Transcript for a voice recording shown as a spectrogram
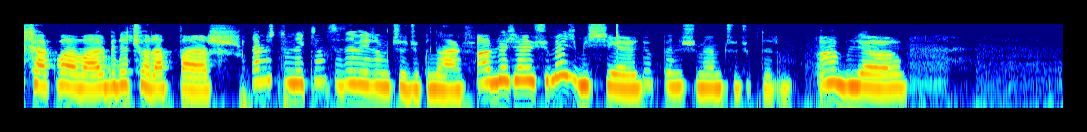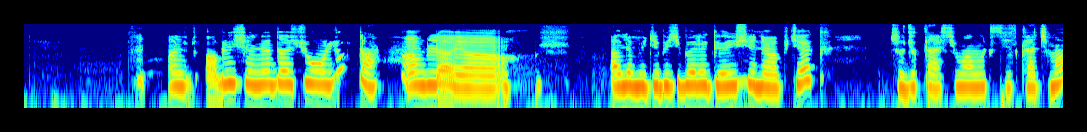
şakva var. Bir de çorap var. Ben üstümdekini size veririm çocuklar. Abla sen üşümez misin? Yok ben üşümem çocuklarım. Abla. Ay abi sana da şu olur da. Abla ya. Abla müdür bizi böyle görürse ne yapacak? Çocuklar şu anlık siz kaçma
